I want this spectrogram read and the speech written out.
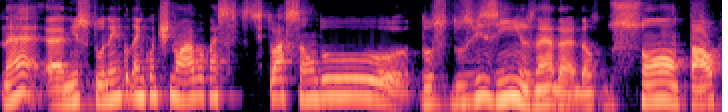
né, é, nisso tudo nem, nem continuava com essa situação do, dos, dos vizinhos, né, da, do, do som tal.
